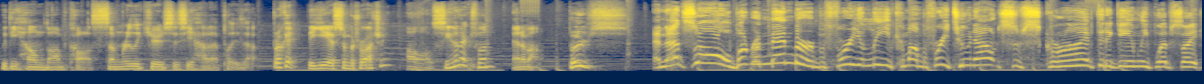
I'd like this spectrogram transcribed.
with the Helm Dom cost. So I'm really curious to see how that plays out. But okay, thank you guys so much for watching. I'll see you in the next one, and I'm out. Peace. And that's all. But remember, before you leave, come on, before you tune out, subscribe to the GameLeap website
